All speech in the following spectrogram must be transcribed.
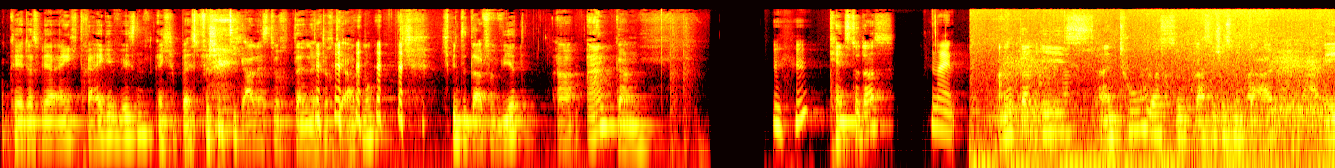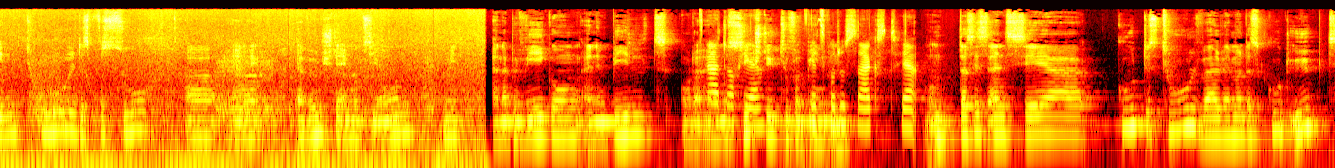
Okay, das wäre eigentlich drei gewesen. Ich, es verschiebt sich alles durch, deine, durch die Atmung. Ich bin total verwirrt. Äh, Ankern. Mhm. Kennst du das? Nein. Ankern ist ein Tool, also klassisches Mental-Training-Tool, das versucht, äh, eine erwünschte Emotion mit einer Bewegung, einem Bild oder einem ah, Musikstück ja. zu verbinden. Jetzt, wo du sagst, ja. Und das ist ein sehr gutes Tool, weil wenn man das gut übt,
